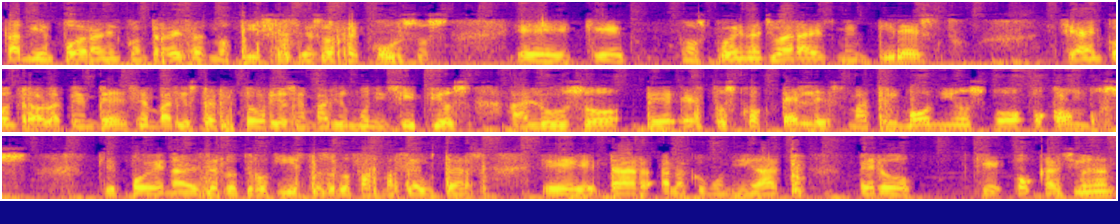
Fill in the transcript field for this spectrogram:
también podrán encontrar esas noticias, esos recursos eh, que nos pueden ayudar a desmentir esto se ha encontrado la tendencia en varios territorios, en varios municipios, al uso de estos cócteles, matrimonios o, combos que pueden a veces los droguistas o los farmacéutas eh, dar a la comunidad, pero que ocasionan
